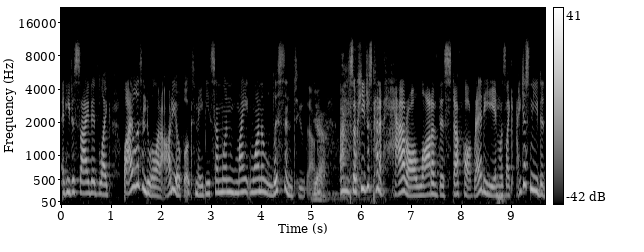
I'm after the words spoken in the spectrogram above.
And he decided, like, well, I listen to a lot of audiobooks. Maybe someone might want to listen to them. yeah. Um, so he just kind of had a lot of this stuff already and was like, I just need to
